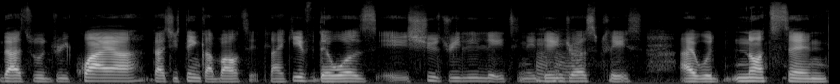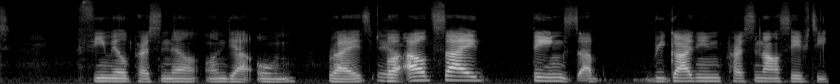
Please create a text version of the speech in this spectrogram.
that would require that you think about it. Like if there was a shoot really late in a dangerous place, I would not send female personnel on their own, right? Yeah. But outside things uh, regarding personal safety.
